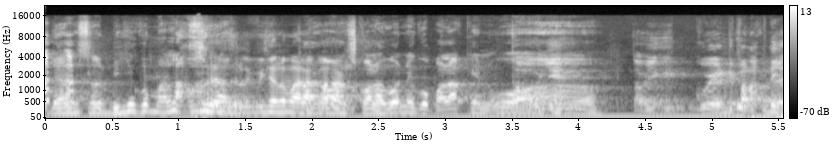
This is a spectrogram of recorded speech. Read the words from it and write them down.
dan selebihnya gue malak orang. selebihnya lu malak Kawan orang. sekolah gue nih gue palakin. Wah. Taunya, taunya gue yang dipalak dia.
